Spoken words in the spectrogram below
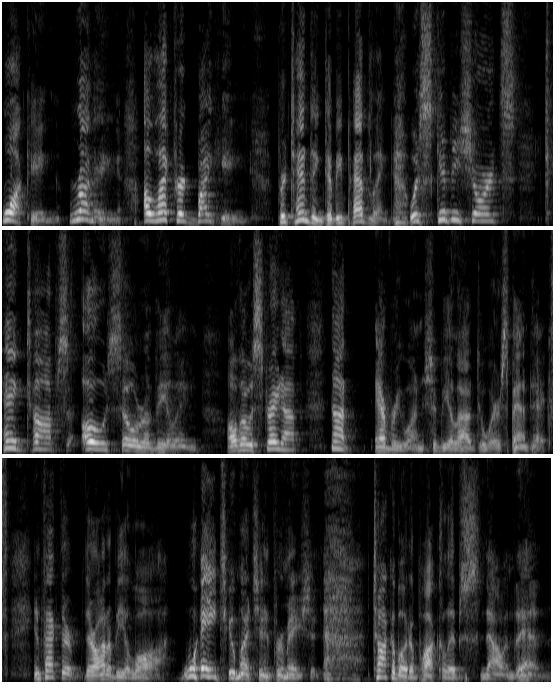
walking, running, electric biking, pretending to be pedaling, with skimpy shorts tank tops oh so revealing. Although, straight up, not everyone should be allowed to wear spandex. In fact, there, there ought to be a law. Way too much information. Talk about apocalypse now and then.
